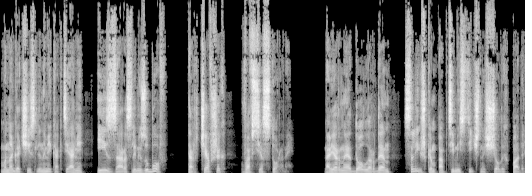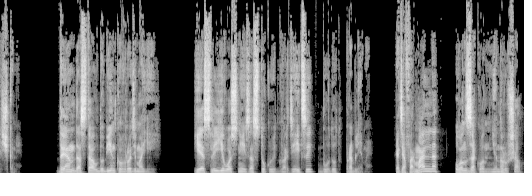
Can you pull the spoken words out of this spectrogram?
многочисленными когтями и зарослями зубов, торчавших во все стороны. Наверное, Доллар Дэн слишком оптимистично счел их падальщиками. Дэн достал дубинку вроде моей. Если его с ней застукают гвардейцы, будут проблемы хотя формально он закон не нарушал.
